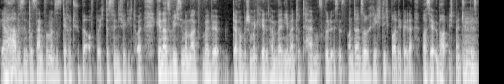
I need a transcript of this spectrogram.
Ja. Ja, aber es ist interessant, wenn man so Stereotype aufbricht. Das finde ich wirklich toll. Genauso wie ich es immer mag, weil wir darüber schon mal geredet haben, wenn jemand total muskulös ist und dann so richtig Bodybuilder, was ja überhaupt nicht mein Typ ist,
